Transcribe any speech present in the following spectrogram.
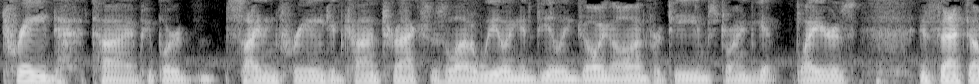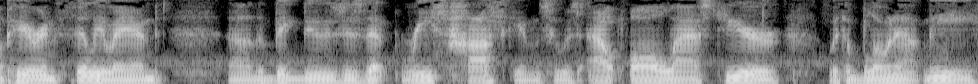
trade time. People are signing free agent contracts. There's a lot of wheeling and dealing going on for teams trying to get players. In fact, up here in Philly land, uh, the big news is that Rhys Hoskins, who was out all last year with a blown out knee,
